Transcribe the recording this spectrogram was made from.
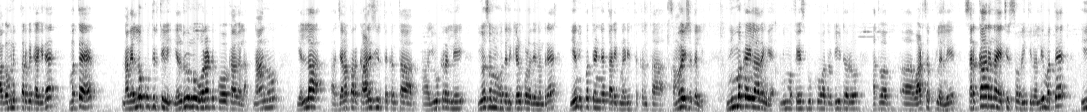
ಆ ಗಮನಕ್ಕೆ ತರಬೇಕಾಗಿದೆ. ಮತ್ತು ನಾವೆಲ್ಲೋ ಕೂತಿರ್ತೀವಿ ಎಲ್ಲರೂ ಹೋರಾಟಕ್ಕೆ ಹೋಗೋಕ್ಕಾಗಲ್ಲ. ನಾನು ಎಲ್ಲ ಜನಪರ ಕಾಳಜಿ ಇರ್ತಕ್ಕಂಥ ಯುವಕರಲ್ಲಿ, ಯುವ ಸಮೂಹದಲ್ಲಿ ಕೇಳ್ಕೊಳ್ಳೋದೇನೆಂದರೆ, ಏನು ಇಪ್ಪತ್ತೆಂಟನೇ ತಾರೀಕು ನಡೀತಕ್ಕಂಥ ಸಮಾವೇಶದಲ್ಲಿ ನಿಮ್ಮ ಕೈಲಾದಂಗೆ ನಿಮ್ಮ ಫೇಸ್ಬುಕ್ಕು ಅಥವಾ ಟ್ವಿಟರು ಅಥವಾ ವಾಟ್ಸಪ್ಗಳಲ್ಲಿ ಸರ್ಕಾರನ ಎಚ್ಚರಿಸೋ ರೀತಿಯಲ್ಲಿ ಮತ್ತು ಈ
